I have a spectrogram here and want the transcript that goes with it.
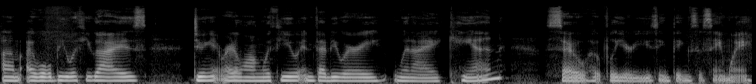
um I will be with you guys doing it right along with you in February when I can. So hopefully you're using things the same way.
